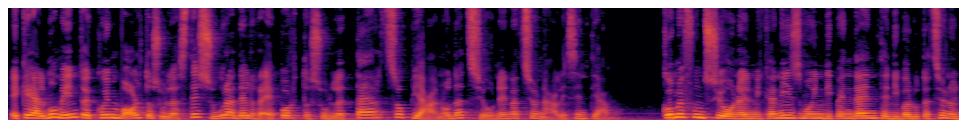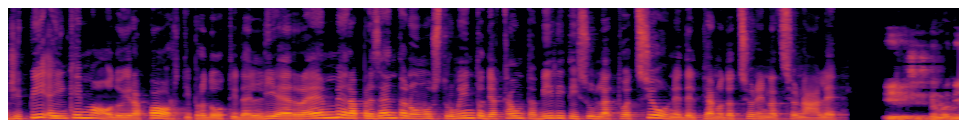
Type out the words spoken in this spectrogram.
e che al momento è coinvolto sulla stesura del report sul terzo piano d'azione nazionale. Sentiamo. Come funziona il meccanismo indipendente di valutazione OGP e in che modo i rapporti prodotti dall'IRM rappresentano uno strumento di accountability sull'attuazione del piano d'azione nazionale? Il sistema di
